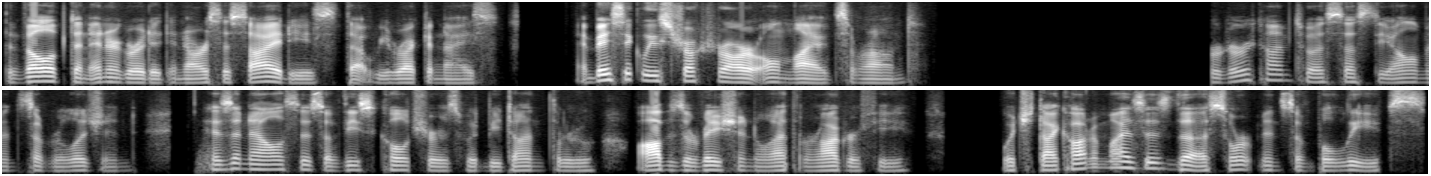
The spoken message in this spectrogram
developed and integrated in our societies that we recognize and basically structure our own lives around. For Durkheim to assess the elements of religion, his analysis of these cultures would be done through observational ethnography, which dichotomizes the assortments of beliefs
